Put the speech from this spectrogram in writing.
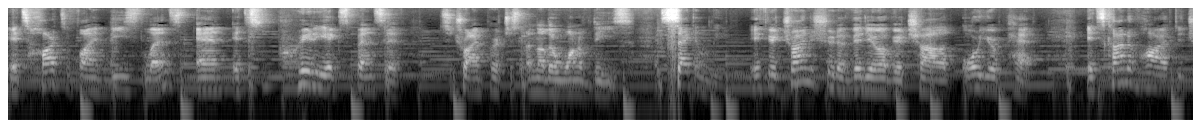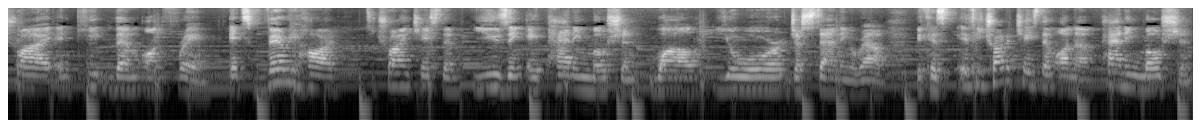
It's hard to find these lenses and it's pretty expensive to try and purchase another one of these. Secondly, if you're trying to shoot a video of your child or your pet it's kind of hard to try and keep them on frame. It's very hard to try and chase them using a panning motion while you're just standing around. Because if you try to chase them on a panning motion,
